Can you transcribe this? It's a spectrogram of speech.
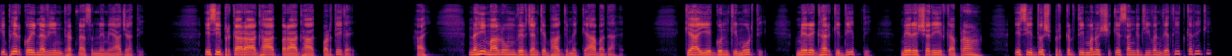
कि फिर कोई नवीन घटना सुनने में आ जाती। इसी प्रकार आघात पर आघात पड़ते गए। हाय, नहीं मालूम विरजन के भाग्य में क्या बदा है। क्या ये गुण की मूर्ति, मेरे घर की दीप्ति, मेरे शरीर का प्राण, इसी दुष्प्रकृति मनुष्य के संग जीवन व्यतीत करेगी?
